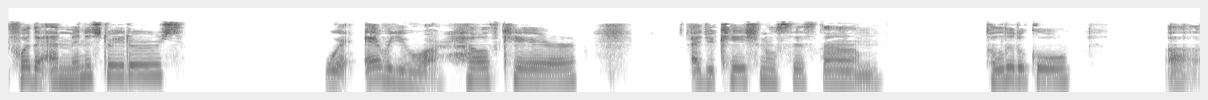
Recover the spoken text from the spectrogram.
For the administrators, wherever you are, healthcare, educational system, political, uh,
